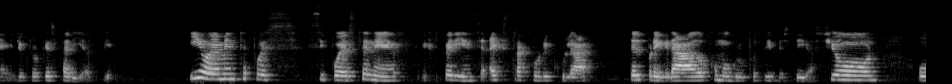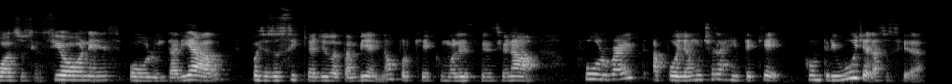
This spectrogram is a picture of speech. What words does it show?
eh, yo creo que estarías bien. Y obviamente, pues, si puedes tener experiencia extracurricular del pregrado como grupos de investigación o asociaciones o voluntariado, pues eso sí que ayuda también, ¿no? Porque como les mencionaba, Fulbright apoya mucho a la gente que contribuye a la sociedad.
